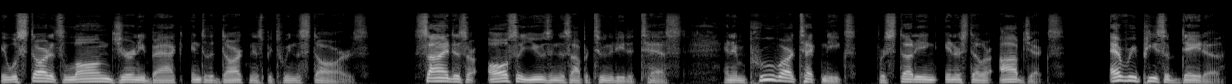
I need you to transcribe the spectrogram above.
it will start its long journey back into the darkness between the stars. Scientists are also using this opportunity to test and improve our techniques for studying interstellar objects. Every piece of data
